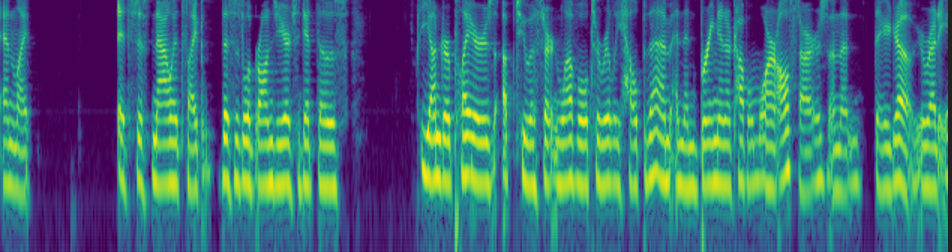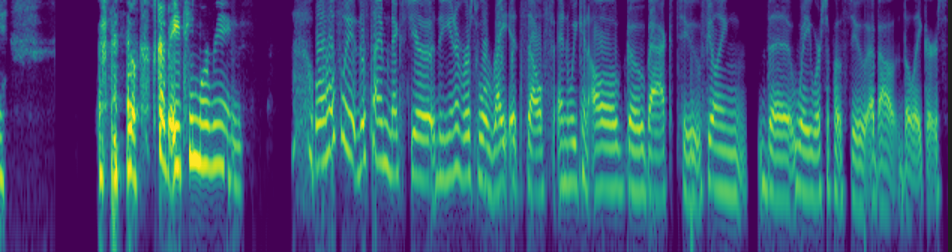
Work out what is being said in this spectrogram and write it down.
And like, it's just now it's like this is LeBron's year to get those younger players up to a certain level to really help them and then bring in a couple more all-stars and then there you go you're ready. Let's grab 18 more rings. Well hopefully this time next year the universe will right itself and we can all go back to feeling the way we're supposed to about the lakers.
